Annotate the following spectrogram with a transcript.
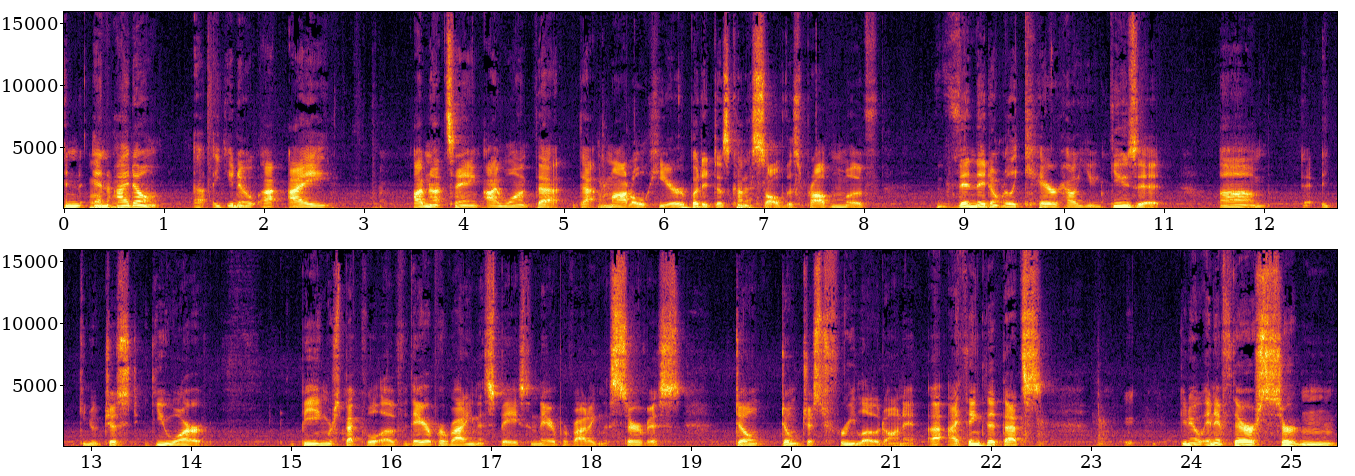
and and I don't, uh, you know, I, I I'm not saying I want that that model here, but it does kind of solve this problem of then they don't really care how you use it. Um, you know, just you are being respectful of they are providing the space and they are providing the service. Don't don't just freeload on it. I, I think that that's you know, and if there are certain,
